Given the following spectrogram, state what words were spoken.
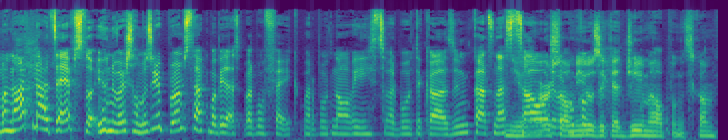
Man atnāca ēpasts no Universal Music, protams, man bija tāds, varbūt fake, varbūt nav īsts, varbūt tā kā, zinu, kāds nes cauri. Universal varbūt kaut- Music at gmail.com.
